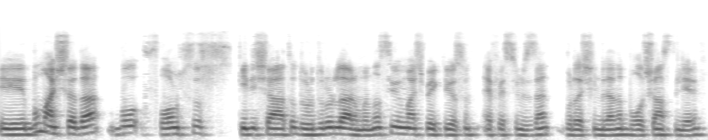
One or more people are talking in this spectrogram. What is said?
E, bu maçta da bu formsuz gidişatı durdururlar mı? Nasıl bir maç bekliyorsun Efes'imizden? Burada şimdiden de bol şans dileyelim.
